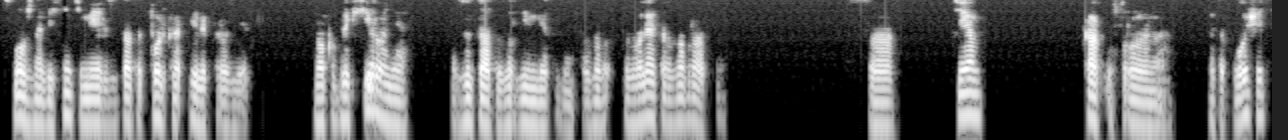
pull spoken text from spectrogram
сложно объяснить, имея результаты только электроразведки. Но комплексирование результата другим методом позволяет разобраться с тем, как устроена эта площадь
